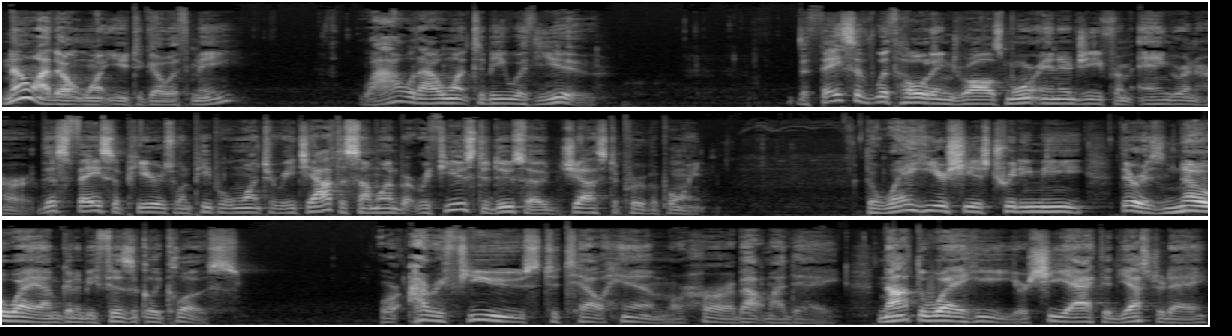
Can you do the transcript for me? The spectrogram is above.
No, I don't want you to go with me. Why would I want to be with you? The face of withholding draws more energy from anger and hurt. This face appears when people want to reach out to someone but refuse to do so just to prove a point. The way he or she is treating me, there is no way I'm going to be physically close. Or I refuse to tell him or her about my day, not the way he or she acted yesterday.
